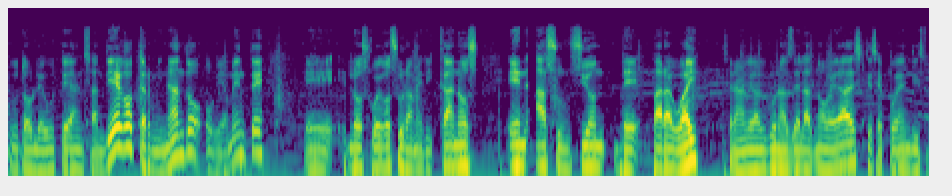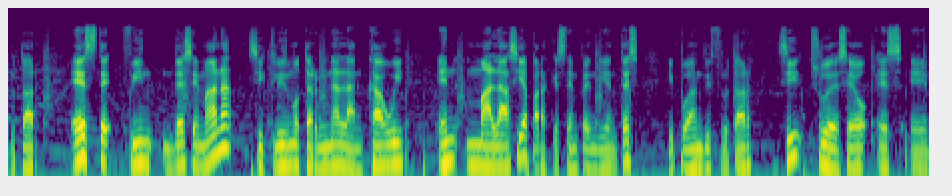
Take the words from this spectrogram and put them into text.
WTA en San Diego, terminando obviamente eh, los Juegos Suramericanos en Asunción de Paraguay. Serán algunas de las novedades que se pueden disfrutar este fin de semana. Ciclismo termina Lankawi en Malasia para que estén pendientes y puedan disfrutar si su deseo es em,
